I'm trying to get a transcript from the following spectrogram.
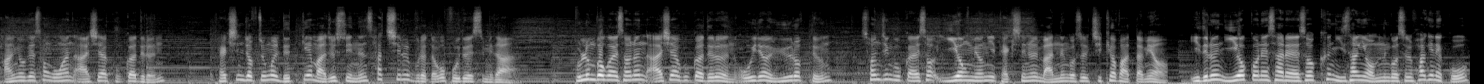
방역에 성공한 아시아 국가들은 백신 접종을 늦게 맞을 수 있는 사치를 부렸다고 보도했습니다. 블룸버그에서는 아시아 국가들은 오히려 유럽 등 선진 국가에서 2억 명이 백신을 맞는 것을 지켜봤다며 이들은 2억 건의 사례에서 큰 이상이 없는 것을 확인했고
